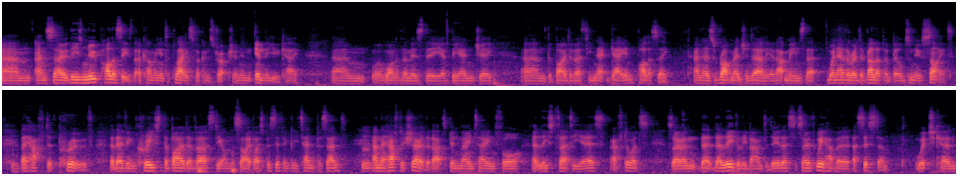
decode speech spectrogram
Um, and so these new policies that are coming into place for construction in, in the UK, um, well, one of them is the uh, BNG, um, the biodiversity net gain policy. And as Rob mentioned earlier, that means that whenever a developer builds a new site, Mm. they have to prove that they've increased the biodiversity on the site by specifically 10%, Mm. and they have to show that that's been maintained for at least 30 years afterwards. So, and they're, they're legally bound to do this. So, if we have a, a system which can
